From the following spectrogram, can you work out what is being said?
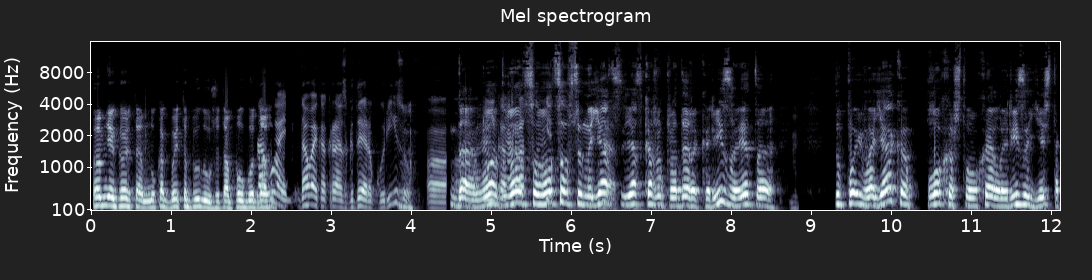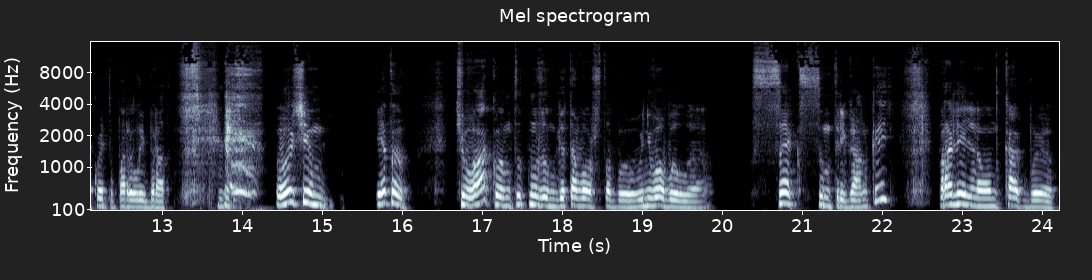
а мне говорят, там, ну, как бы это было уже там полгода назад. Давай, давай как раз к Дереку Ризу. э, Да, вот, вот, раз вот, собственно, я, да. я скажу про Дерека Риза. Это тупой вояка. Плохо, что у Хайла Риза есть такой тупорылый брат. В общем, этот чувак, он тут нужен для того, чтобы у него был э, секс с интриганкой. Параллельно он как бы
